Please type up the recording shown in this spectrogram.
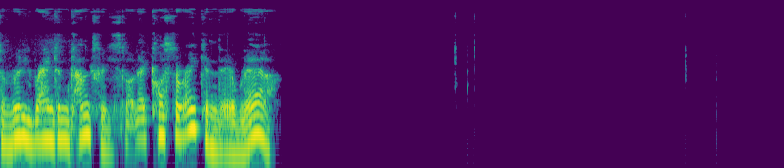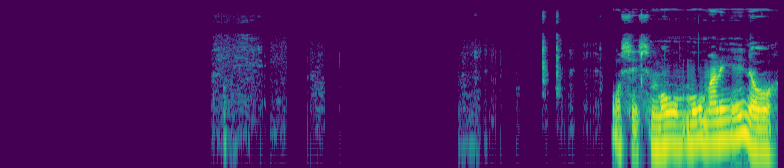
some really random countries, like that Costa Rican deal there. What's this? More more money in or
